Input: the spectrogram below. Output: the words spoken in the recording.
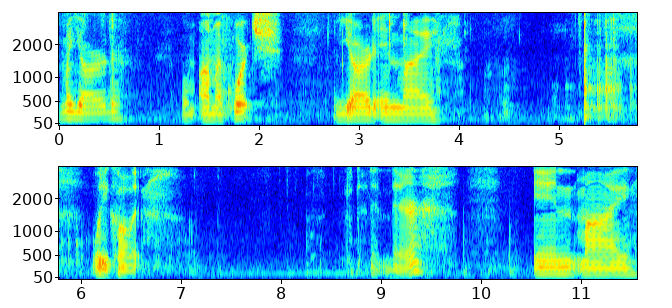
my yard, well, on my porch, and yard in my, what do you call it? Put that in there. In my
